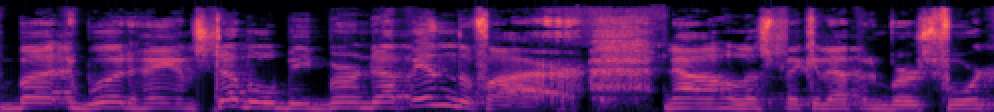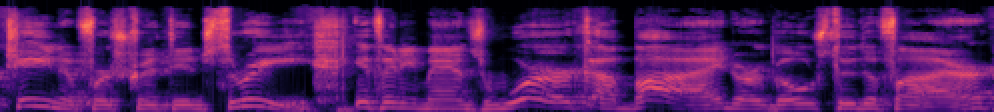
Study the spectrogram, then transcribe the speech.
but wood, hay, and stubble will be burned up in the fire. Now, let's pick it up in verse 14 of 1 Corinthians 3. If any man's work abide or goes through the fire,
